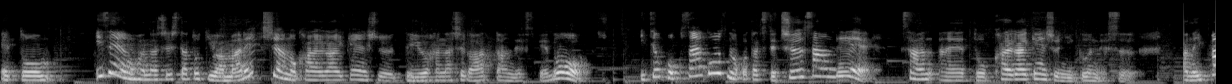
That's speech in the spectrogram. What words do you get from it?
えっと、以前お話しした時はマレーシアの海外研修っていう話があったんですけど、一応国際コースの子たちって中3で、えーと海外研修に行くんです。あの一般コ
